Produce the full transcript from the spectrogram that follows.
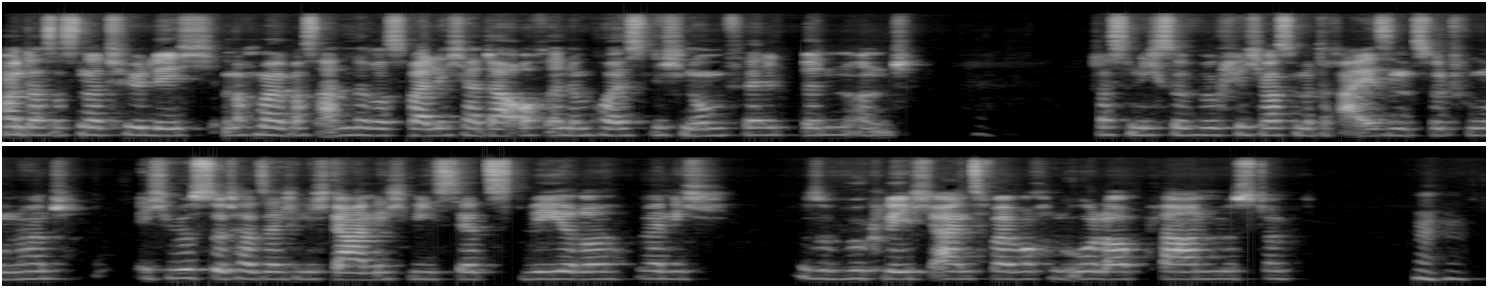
Und das ist natürlich nochmal was anderes, weil ich ja da auch in einem häuslichen Umfeld bin und das nicht so wirklich was mit Reisen zu tun hat. ich wüsste tatsächlich gar nicht, wie es jetzt wäre, wenn ich so wirklich ein, zwei Wochen Urlaub planen müsste. Mhm.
